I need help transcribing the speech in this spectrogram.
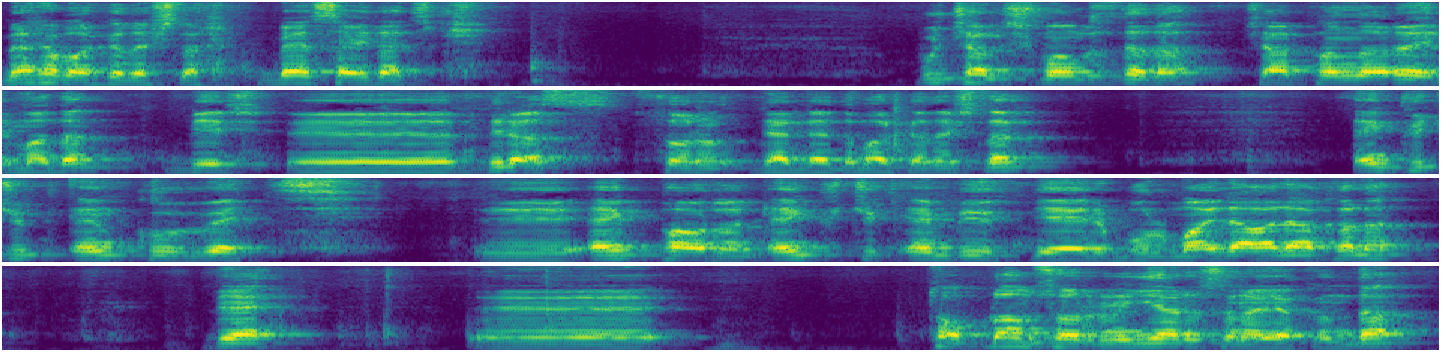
Merhaba arkadaşlar, ben Said Atik. Bu çalışmamızda da çarpanları ayırmadan bir e, biraz soru derledim arkadaşlar. En küçük, en kuvvet, e, en pardon, en küçük, en büyük değeri bulmayla alakalı ve e, toplam sorunun yarısına yakında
